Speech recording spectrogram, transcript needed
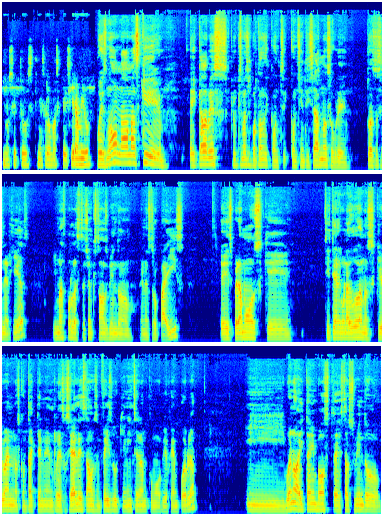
No sé tú si tienes algo más que decir, amigo. Pues no, nada más que eh, cada vez creo que es más importante concientizarnos sobre todas estas energías y más por la situación que estamos viendo en nuestro país. Eh, esperamos que si tienen alguna duda nos escriban, nos contacten en redes sociales. Estamos en Facebook y en Instagram como Biogen Puebla. Y bueno, ahí también vamos a estar subiendo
